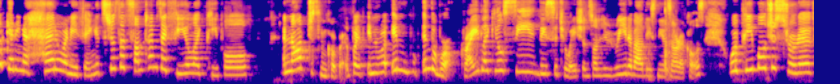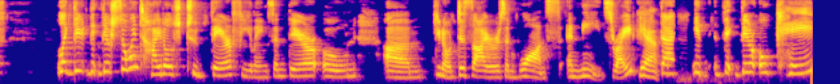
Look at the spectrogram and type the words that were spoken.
about getting ahead or anything. It's just that sometimes I feel like people and not just in corporate, but in in in the world, right? Like you'll see these situations, or you read about these news articles where people just sort of like they, they're so entitled to their feelings and their own um, you know desires and wants and needs right? Yeah. That it they're okay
